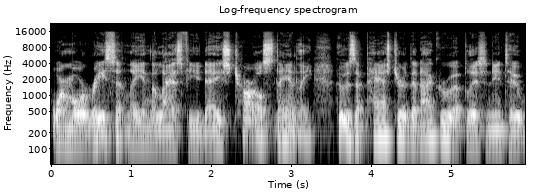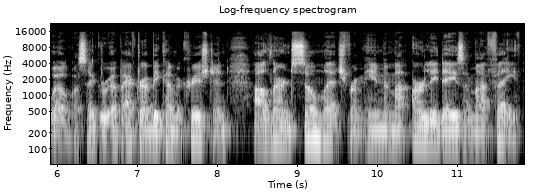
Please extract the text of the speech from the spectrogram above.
Or more recently, recently in the last few days Charles Stanley, who is a pastor that I grew up listening to. Well, I say grew up, after I become a Christian, I learned so much from him in my early days of my faith,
